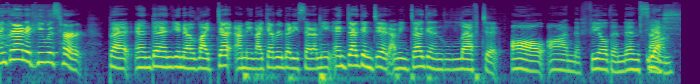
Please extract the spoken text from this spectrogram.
and granted, he was hurt, but and then you know, like I mean, like everybody said, I mean, and Duggan did. I mean, Duggan left it all on the field and then some. Yes.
